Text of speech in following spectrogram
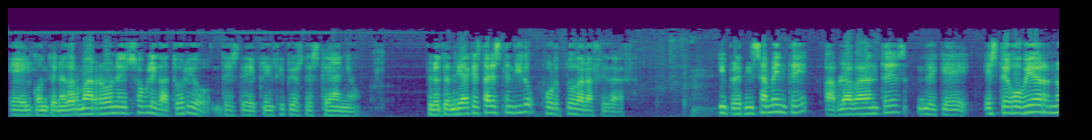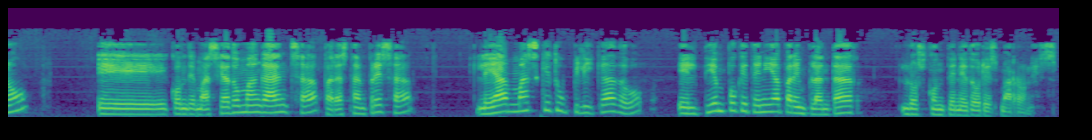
El contenedor marrón es obligatorio desde principios de este año, pero tendría que estar extendido por toda la ciudad. Y precisamente hablaba antes de que este gobierno, eh, con demasiado manga ancha para esta empresa, le ha más que duplicado el tiempo que tenía para implantar los contenedores marrones.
